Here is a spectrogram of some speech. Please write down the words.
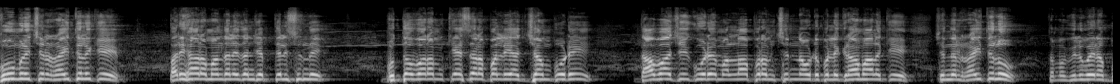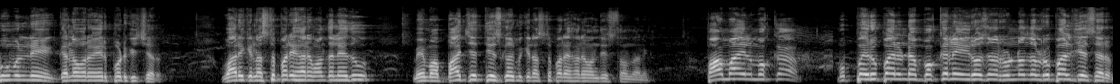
భూములు ఇచ్చిన రైతులకి పరిహారం అందలేదని చెప్పి తెలిసింది. బుద్ధవరం కేసరపల్లి అజ్జంపూడి దావాజీగూడె మల్లాపురం చిన్నౌటిపల్లి గ్రామాలకి చెందిన రైతులు తమ విలువైన భూముల్ని గన్నవరం ఎయిర్పోర్ట్కి ఇచ్చారు. వారికి నష్టపరిహారం అందలేదు. మేము ఆ బాధ్యత తీసుకొని మీకు నష్టపరిహారం అందిస్తాం దానికి. పామాయిల్ మొక్క ముప్పై రూపాయలు ఉండే మొక్కని ఈ రోజున రెండు వందల రూపాయలు చేశారు.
